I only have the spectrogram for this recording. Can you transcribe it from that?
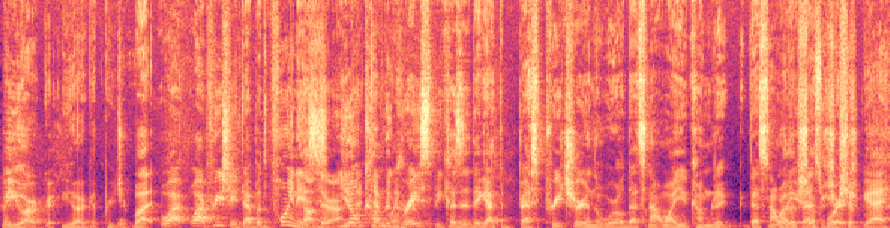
But you are good. You are a good preacher. But well I, well, I appreciate that, but the point is, No, you don't come to grace because they got the best preacher in the world. That's not why you come to. That's not Or why the you best worship church. guy.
